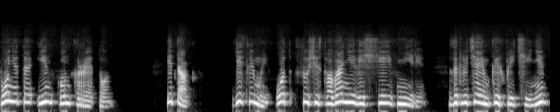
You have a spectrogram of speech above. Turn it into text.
понята in concreto. Итак, если мы от существования вещей в мире заключаем к их причине,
